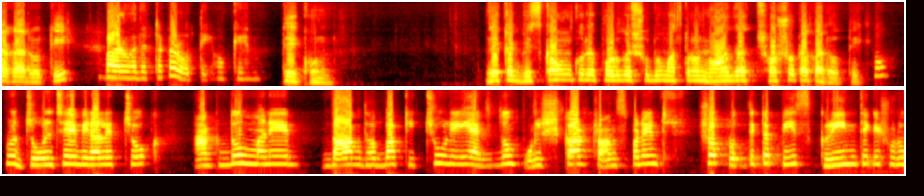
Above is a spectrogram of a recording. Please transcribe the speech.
টাকা রতি বারো হাজার টাকা রতি ওকে দেখুন। যেটা ডিসকাউন্ট করে পড়বে শুধুমাত্র ন হাজার ছশো টাকা রতি পুরো জ্বলছে বিড়ালের চোখ। একদম মানে দাগ ধব্বা কিচ্ছু নেই একদম পরিষ্কার ট্রান্সপারেন্ট সব প্রত্যেকটা পিস গ্রিন থেকে শুরু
